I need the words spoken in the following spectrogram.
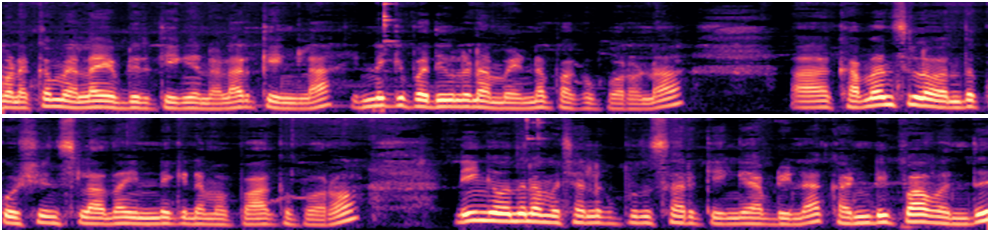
வணக்கம். எல்லாம் எப்படி இருக்கீங்க? நல்லா இருக்கீங்களா? இன்றைக்கி பதிவில் நம்ம என்ன பார்க்க போகிறோன்னா கமெண்ட்ஸில் வந்த கொஷின்ஸ்லாம் தான் இன்றைக்கி நம்ம பார்க்க போகிறோம் நீங்கள் வந்து நம்ம சேனலுக்கு புதுசாக இருக்கீங்க அப்படின்னா கண்டிப்பாக வந்து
